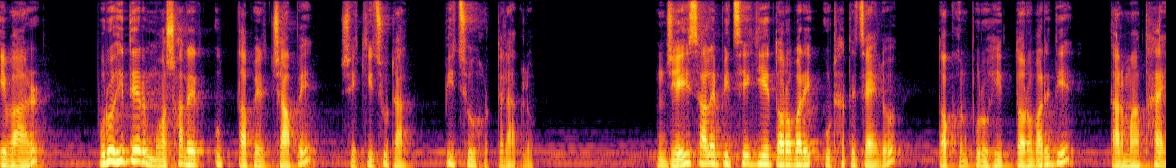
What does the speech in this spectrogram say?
এবার পুরোহিতের মশালের উত্তাপের চাপে সে কিছুটা পিছু হটতে লাগল। যেই সালে পিছিয়ে গিয়ে তরবারি উঠাতে চাইল, তখন পুরোহিত তরবারি দিয়ে তার মাথায়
